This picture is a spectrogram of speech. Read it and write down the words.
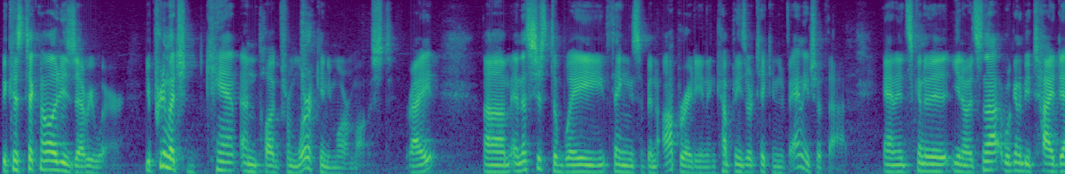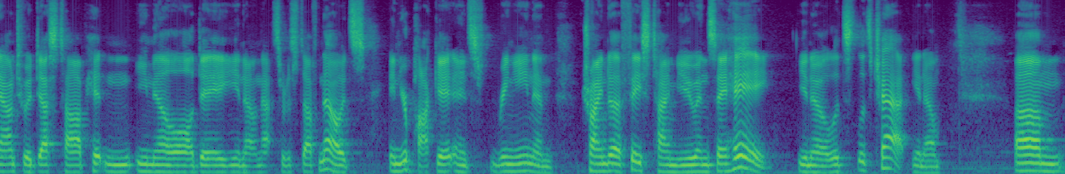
Because technology is everywhere. You pretty much can't unplug from work anymore, most, right? Um, and that's just the way things have been operating, and companies are taking advantage of that. And it's going to, you know, it's not we're going to be tied down to a desktop, hitting email all day, you know, and that sort of stuff. No, it's in your pocket and it's ringing and trying to FaceTime you and say, hey, you know, let's let's chat, you know. Um,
